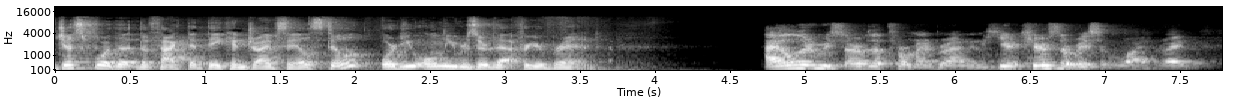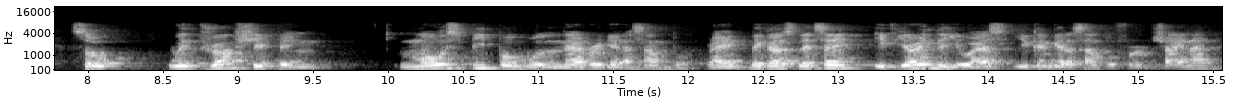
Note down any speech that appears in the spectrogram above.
just for the, the fact that they can drive sales still or do you only reserve that for your brand i only reserve that for my brand and here here's the reason why right so with drop shipping most people will never get a sample, right? Because let's say if you're in the US, you can get a sample for China,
